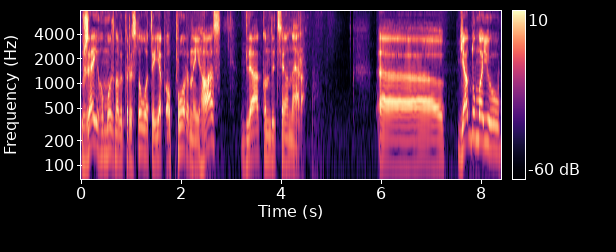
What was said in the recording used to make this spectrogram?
вже його можна використовувати як опорний газ для кондиціонера. Е, я думаю,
